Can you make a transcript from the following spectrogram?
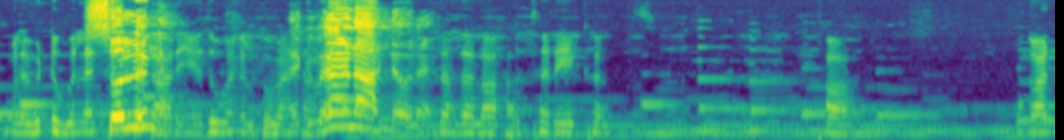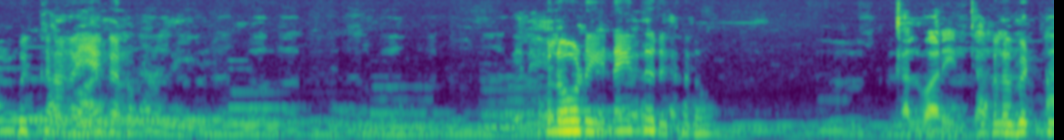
உங்களை விட்டு விலகிற சொல்லுங்க. காரியம் எதுவும் எங்களுக்கு வேண்டாம். வேணாம் ஆண்டவரே. ரதலாஹத்தரேக. அப்பா, உங்க அன்புக்கு நாங்க ஏங்கணும் உங்களோடு இணைந்து இருக்கணும். கல்வாரியின் உங்களை விட்டு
